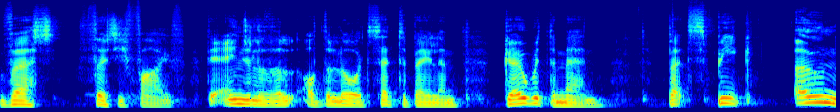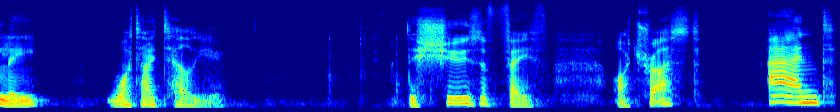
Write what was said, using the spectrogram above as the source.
Verse 35 The angel of the, of the Lord said to Balaam, Go with the men, but speak only what I tell you. The shoes of faith are trust and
